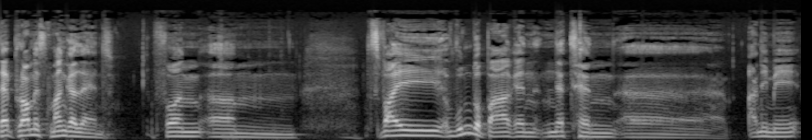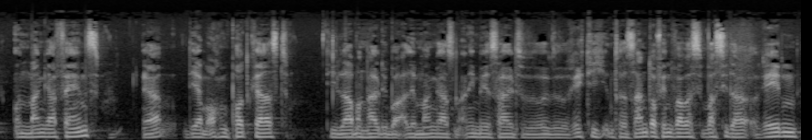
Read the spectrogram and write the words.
The Promised Manga Land von ähm, zwei wunderbaren, netten äh, Anime- und Manga-Fans. Ja, die haben auch einen Podcast. Die labern halt über alle Mangas und Animes halt richtig interessant auf jeden Fall, was, was sie da reden.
